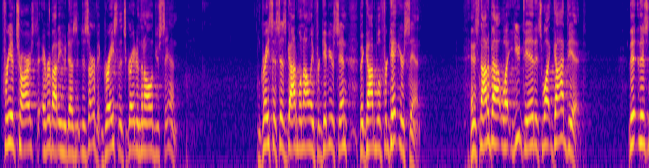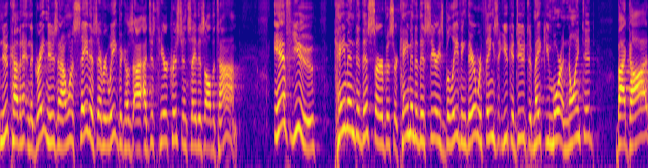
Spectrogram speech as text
free of charge to everybody who doesn't deserve it. Grace that's greater than all of your sin. Grace that says God will not only forgive your sin, but God will forget your sin. And it's not about what you did, it's what God did. This new covenant, and the great news, and I want to say this every week because I just hear Christians say this all the time. If you came into this service or came into this series believing there were things that you could do to make you more anointed by God,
